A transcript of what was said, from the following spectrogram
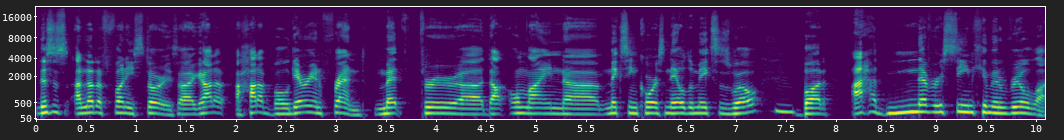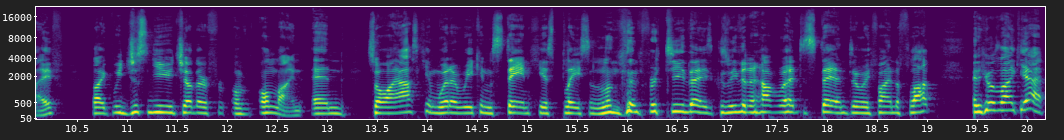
this is another funny story so i got a i had a bulgarian friend met through uh, that online uh, mixing course Nail the Mix as well but i had never seen him in real life like we just knew each other fr- on- online and so i asked him whether we can stay in his place in london for two days because we didn't have where to stay until we find a flat and he was like, "Yeah."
